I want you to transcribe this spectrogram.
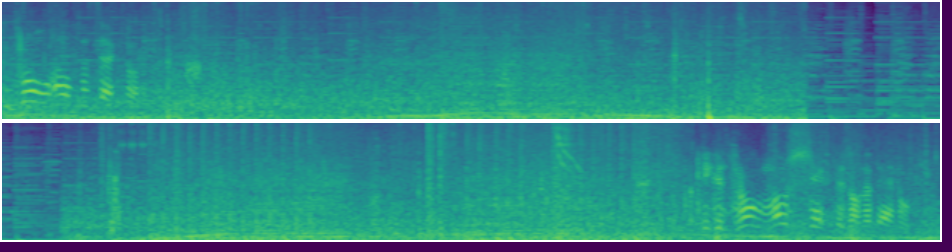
Control Alpha Sector. We control most sectors on the battlefield.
